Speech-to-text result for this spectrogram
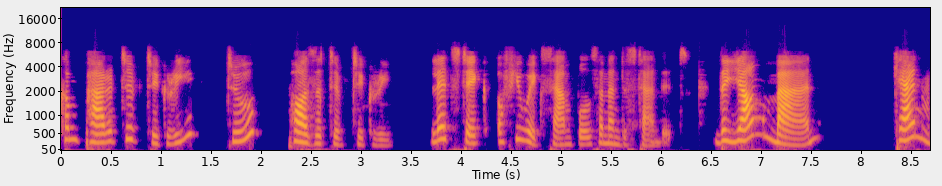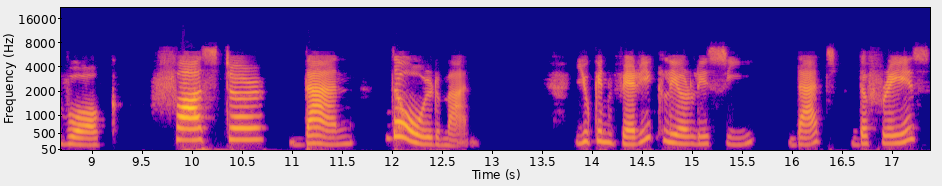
comparative degree to positive degree. Let's take a few examples and understand it. The young man can walk faster than the old man. You can very clearly see that the phrase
